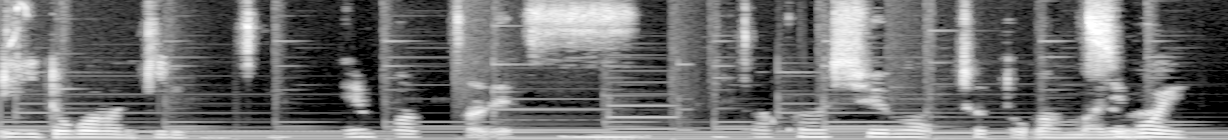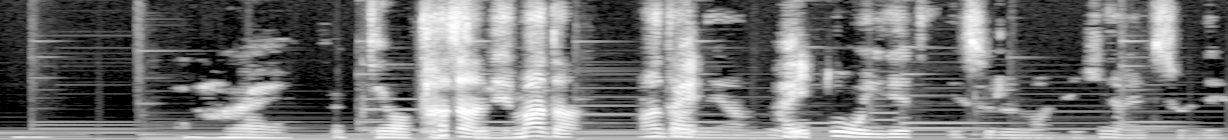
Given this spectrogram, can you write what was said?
いいところに切れてましたね。よかったです。また今週もちょっと頑張ります。すごい。はい。手はただね、まだ、まだね、あの、はい音を入れたりするのはできないんですよね。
